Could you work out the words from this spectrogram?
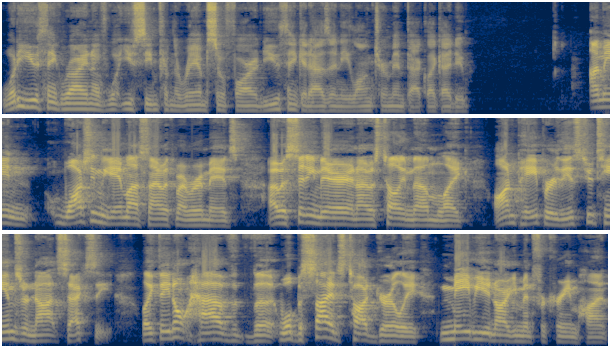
what do you think, Ryan, of what you've seen from the Rams so far? And do you think it has any long term impact like I do? I mean, watching the game last night with my roommates, I was sitting there and I was telling them, like, on paper, these two teams are not sexy. Like, they don't have the, well, besides Todd Gurley, maybe an argument for Kareem Hunt.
